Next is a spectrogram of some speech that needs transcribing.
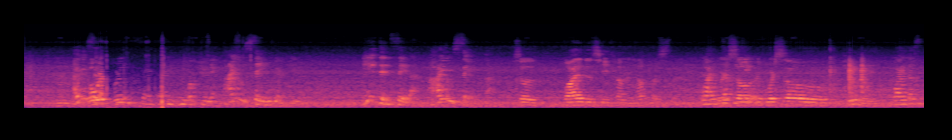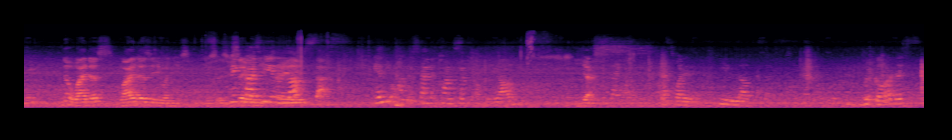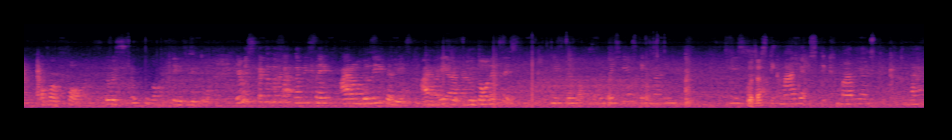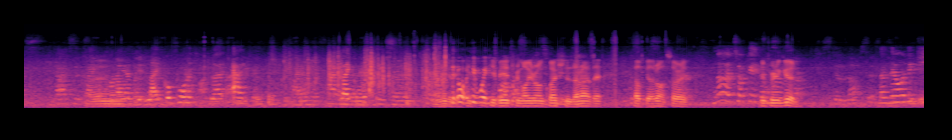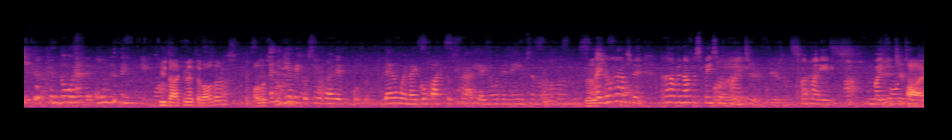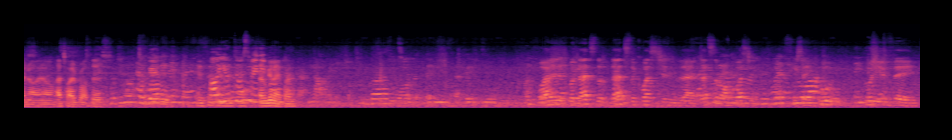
I didn't Well, say we're, that we're, he said that we were puny. I am saying we're puny. He didn't say that. I am saying that. so why does he come and help us then? Why We're doesn't so he? if we're so human. Why doesn't he? No, why does why does he when you you, as you say Because when you he pray? loves us. Can you understand the concept of love? Yes. That's what it is. He loves us. Regardless of our faults, irrespective of the things we do, irrespective of the fact that we say, I don't believe in you, I hate you, you don't exist. He still loves us. What's that? Stigmaria, stigmaria, That's, that's the kind Um, of Lycopod, like, I, I am your friend like and please. The only way. Keep answering all your own questions. I don't have to help you at all. Sorry. No, it's okay. You're pretty good. Still loves us. That's the only thing that can do And it. the only thing people. You documented all those? All those And stuff? yeah, because I write it, then when I go back to study, I know the names and all. Huh? I don't have the, I don't have enough space on Well, it my, on my, science. my phone Oh, I know, I know. That's why I brought this. to get it. Oh, you too, sweetie. Have a good night, buddy. But Why is, but that's the, that's the question that, that's the wrong question. You say, who, who do you think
